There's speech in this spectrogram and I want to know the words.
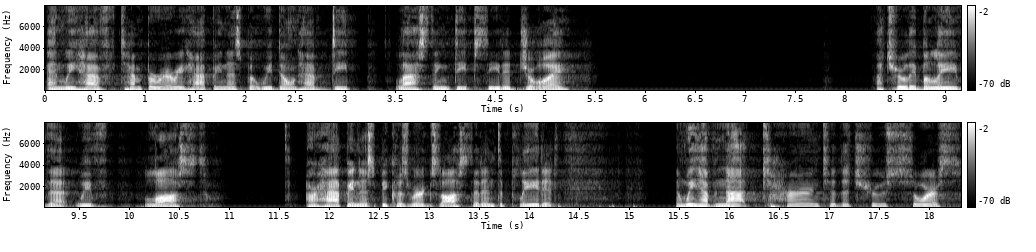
And we have temporary happiness, but we don't have deep, lasting, deep seated joy. I truly believe that we've lost our happiness because we're exhausted and depleted. And we have not turned to the true source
